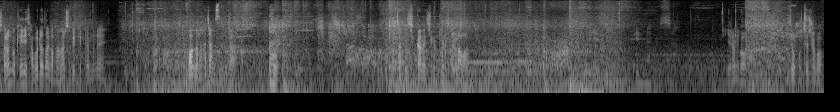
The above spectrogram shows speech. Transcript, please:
저런 거 괜히 잡으려다가 망할 수도 있기 때문에 도박은 하지 않습니다. 어차피 집 가면 지금 템잘 나와. 이런 거 이소 고쳐주고.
